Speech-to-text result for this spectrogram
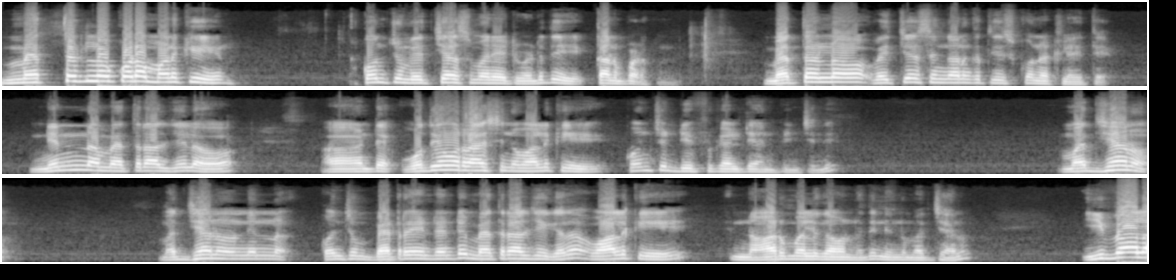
మెథడ్లో కూడా మనకి కొంచెం వ్యత్యాసం అనేటువంటిది కనపడుతుంది. మెథడ్లో వ్యత్యాసం కనుక తీసుకున్నట్లయితే నిన్న మెథడాలజీలో అంటే ఉదయం రాసిన వాళ్ళకి కొంచెం డిఫికల్టీ అనిపించింది. మధ్యాహ్నం మధ్యాహ్నం నిన్న కొంచెం బెటర్ ఏంటంటే మెథడాలజీ కదా వాళ్ళకి నార్మల్గా ఉన్నది నిన్న మధ్యాహ్నం. ఇవాళ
